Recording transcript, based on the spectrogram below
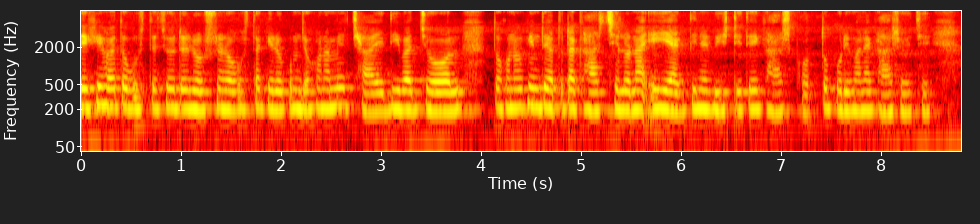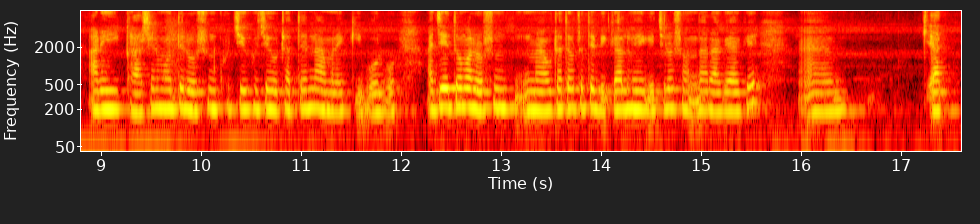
দেখে হয়তো বুঝতেছো যে রসুনের অবস্থা কীরকম। যখন আমি ছাই দিই বা জল তখনও কিন্তু এতটা ঘাস ছিল না। এই একদিনের বৃষ্টিতে ঘাস কত পরিমাণে ঘাস হয়েছে। আর এই ঘাসের মধ্যে রসুন খুঁচিয়ে খুঁচিয়ে ওঠাতে না মানে কি বলব? আর যেহেতু আমার রসুন উম, উঠাতে উঠাতে বিকাল হয়ে গেছিল সন্ধ্যার আগে আগে এত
